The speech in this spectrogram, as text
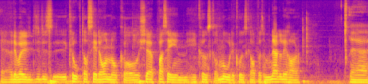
Eh, det var ju klokt av CDON och, och köpa sig in i kunskap, modekunskaper som Nelly har. Eh,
